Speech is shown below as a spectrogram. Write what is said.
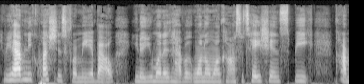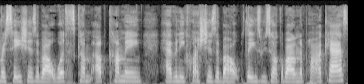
If you have any questions for me about you know you want to have a one-on-one consultation, speak conversations about what's coming upcoming, have any questions about things we talk about on the podcast,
